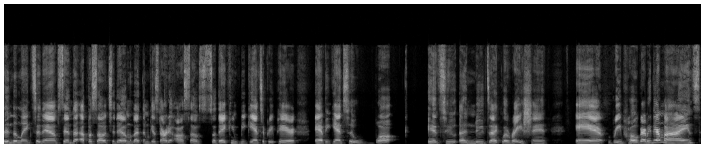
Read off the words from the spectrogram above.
send the link to them, send the episode to them, let them get started also so they can begin to prepare and begin to walk into a new declaration and reprogramming their minds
